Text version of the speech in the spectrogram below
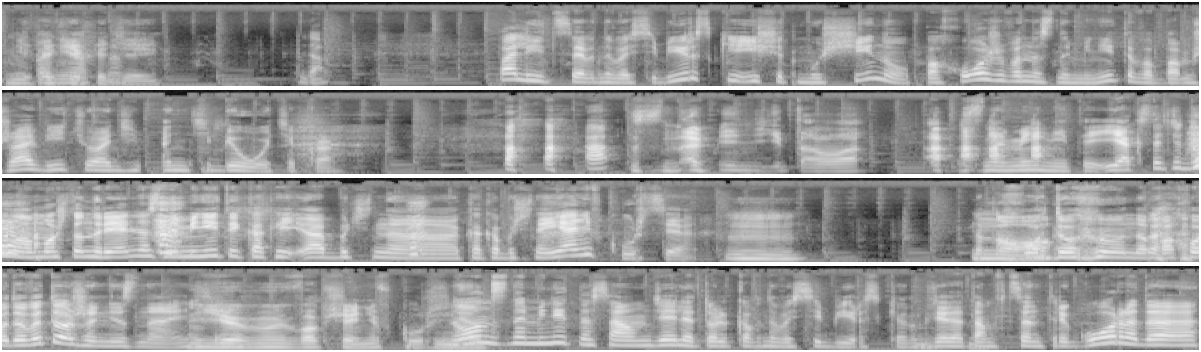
Никаких Понятно. идей. Полиция в Новосибирске ищет мужчину, похожего на знаменитого бомжа Витю Анти- Антибиотика. Знаменитого. Знаменитый. Я, кстати, думала, может, он реально знаменитый, как и обычно, как обычно я не в курсе. Но, Но. походу, но, походу, вы тоже не знаете. Я вообще не в курсе. Но он знаменит на самом деле только в Новосибирске. Он где-то там в центре города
